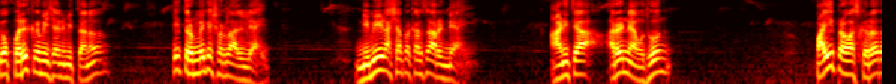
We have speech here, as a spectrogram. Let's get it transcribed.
किंवा परिक्रमेच्या निमित्तानं हे त्र्यंबकेश्वरला आलेले आहेत. निबिड अशा प्रकारचं अरण्य आहे. आणि त्या अरण्यामधून पायी प्रवास करत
